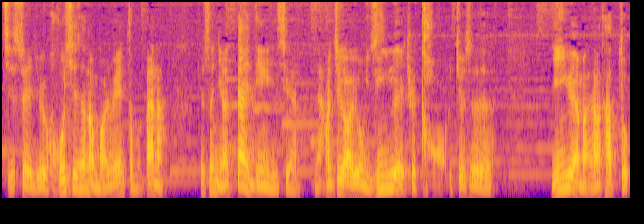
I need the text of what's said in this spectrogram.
几岁就有呼吸上的毛病，怎么办呢？就是你要淡定一些，然后就要用音乐去讨，就是音乐嘛。然后他祖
